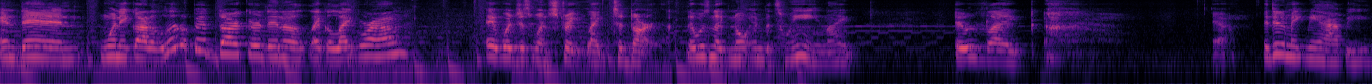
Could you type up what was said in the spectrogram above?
And then when it got a little bit darker than a like a light brown, it would just went straight like to dark. There was like no in between. Like it was like yeah, it didn't make me happy.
